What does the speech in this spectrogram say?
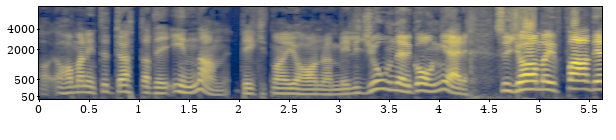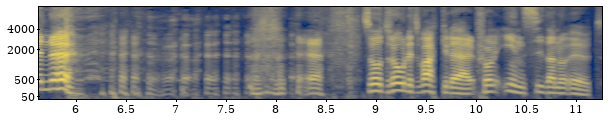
har man inte dött av det innan, vilket man ju har några miljoner gånger, så gör man ju fan det nu! så otroligt vacker det är, från insidan och ut.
